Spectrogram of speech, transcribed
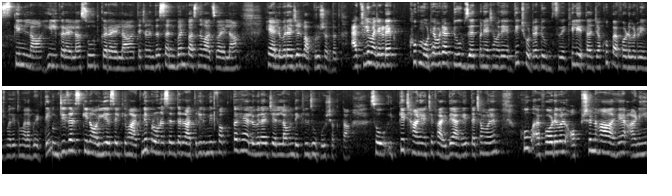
स्किनला हील करायला सूट करायला त्याच्यानंतर सनबर्नपासून वाचवायला हे ॲलोवेरा जेल वापरू शकतात. ॲक्च्युली माझ्याकडे खूप मोठ्या मोठ्या ट्यूब्स आहेत पण याच्यामध्ये अगदी छोट्या ट्यूब्स देखील येतात ज्या खूप अफोर्डेबल रेंजमध्ये तुम्हाला भेटतील. तुमची जर स्किन ऑइली असेल किंवा ॲक्ने प्रोन असेल तर रात्री तुम्ही फक्त हे ॲलोवेरा जेल लावून देखील झोपू शकता. सो इतके छान याचे फायदे आहेत. त्याच्यामुळे खूप अफोर्डेबल ऑप्शन हा आहे. आणि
